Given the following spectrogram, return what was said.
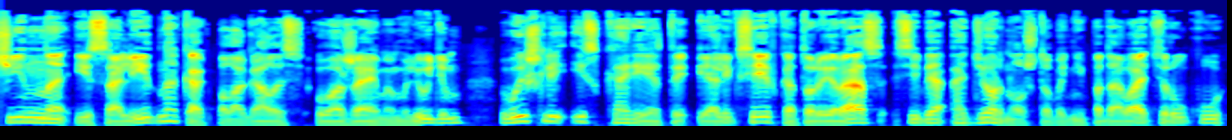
Чинно и солидно, как полагалось уважаемым людям, вышли из кареты, и Алексей в который раз себя одернул, чтобы не подавать руку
